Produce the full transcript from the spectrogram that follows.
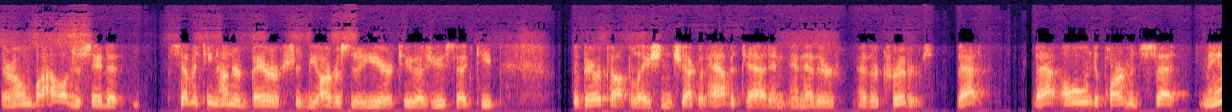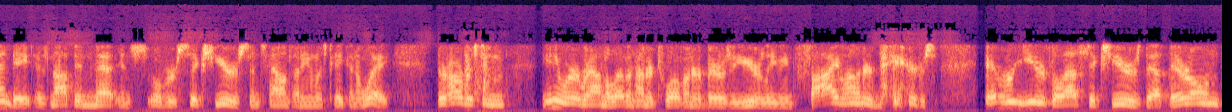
their own biologists say that 1,700 bears should be harvested a year to, as you said, keep the bear population in check with habitat and, and other other critters. That that own department set mandate has not been met in over six years since hound hunting was taken away. They're harvesting anywhere around 1,100, 1,200 bears a year, leaving 500 bears every year for the last six years that their own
